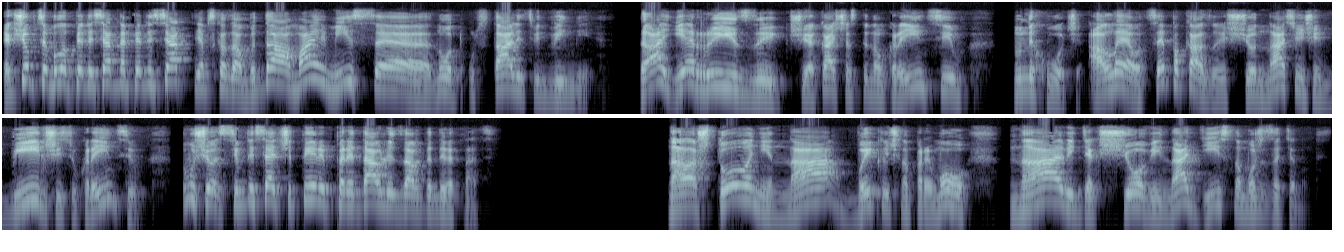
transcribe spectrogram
Якщо б це було 50 на 50, я б сказав би, да, має місце ну, от, усталість від війни. Да, є ризик, що якась частина українців ну, не хоче. Але оце показує, що на сьогодні більшість українців, тому що 74 передавлюють завжди 19. Налаштовані на виключно перемогу, навіть якщо війна дійсно може затягнутися.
